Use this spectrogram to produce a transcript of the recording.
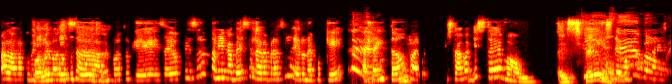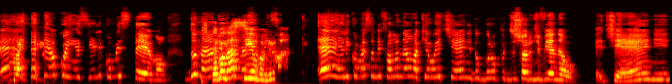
Falava comigo pelo português, WhatsApp, né? português. Aí eu fiz, na minha cabeça ele era brasileiro, né? Porque é. até então estava Estevão. É Estevão. Sim, Estevão. É, eu conheci ele como Estevão. Do nada. Estevão da Silva, viu? É, ele começa a me falar, não, aqui é o Etienne do grupo de choro de Viena. Eu, Etienne.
